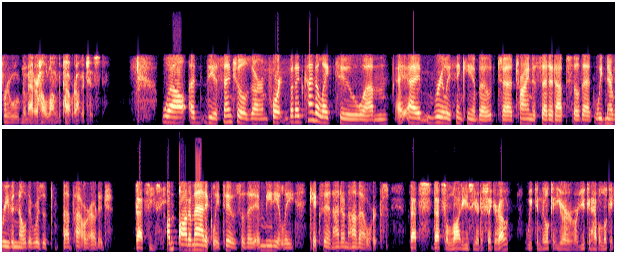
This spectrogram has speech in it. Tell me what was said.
through no matter how long the power outage is? Well, uh, the essentials are important, but I'd kind of like to. Um, I, I'm really thinking about uh, trying to set it up so that we'd never even know there was a, a power outage. That's easy. Um, automatically too, so that it immediately kicks in. I don't know how that works. That's that's a lot easier to figure out we can look at your, or you can have a look at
